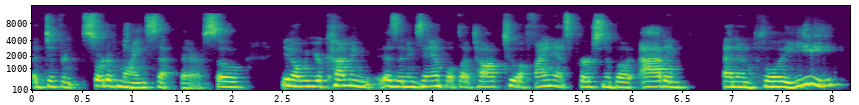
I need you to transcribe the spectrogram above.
a different sort of mindset there. So, you know, when you're coming, as an example, to talk to a finance person about adding an employee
